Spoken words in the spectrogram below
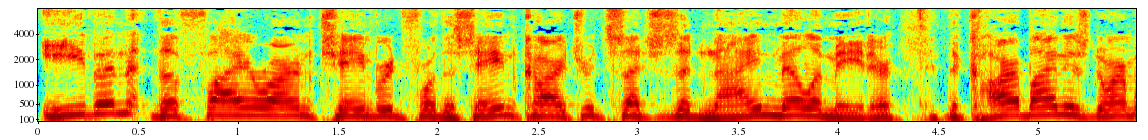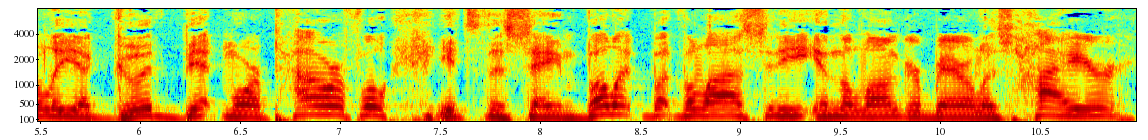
Even the firearm chambered for the same cartridge, such as a 9 millimeter, the carbine is normally a good bit more powerful. It's the same bullet, but velocity in the longer barrel is higher.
